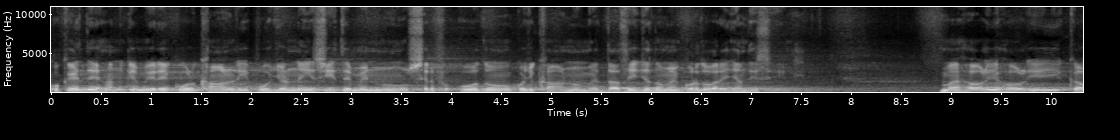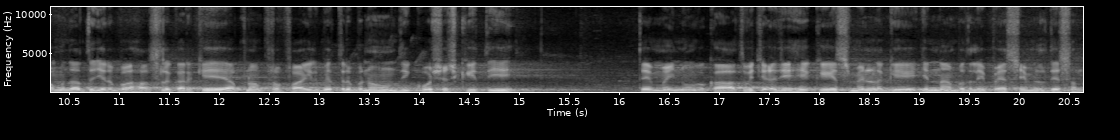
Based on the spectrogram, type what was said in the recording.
ਉਹ ਕਹਿੰਦੇ ਹਨ ਕਿ ਮੇਰੇ ਕੋਲ ਖਾਣ ਲਈ ਭੋਜਨ ਨਹੀਂ ਸੀ ਤੇ ਮੈਨੂੰ ਸਿਰਫ ਉਦੋਂ ਕੁਝ ਖਾਣ ਨੂੰ ਮਿਲਦਾ ਸੀ ਜਦੋਂ ਮੈਂ ਗੁਰਦੁਆਰੇ ਜਾਂਦੀ ਸੀ। ਮੈਂ ਹੌਲੀ-ਹੌਲੀ ਕੰਮ ਦਾ ਤਜਰਬਾ ਹਾਸਲ ਕਰਕੇ ਆਪਣਾ ਪ੍ਰੋਫਾਈਲ ਬਿਹਤਰ ਬਣਾਉਣ ਦੀ ਕੋਸ਼ਿਸ਼ ਕੀਤੀ ਤੇ ਮੈਨੂੰ ਵਕਾਲਤ ਵਿੱਚ ਅਜਿਹੇ ਕੇਸ ਮਿਲਣ ਲੱਗੇ ਜਿਨ੍ਹਾਂ ਬਦਲੇ ਪੈਸੇ ਮਿਲਦੇ ਸਨ।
